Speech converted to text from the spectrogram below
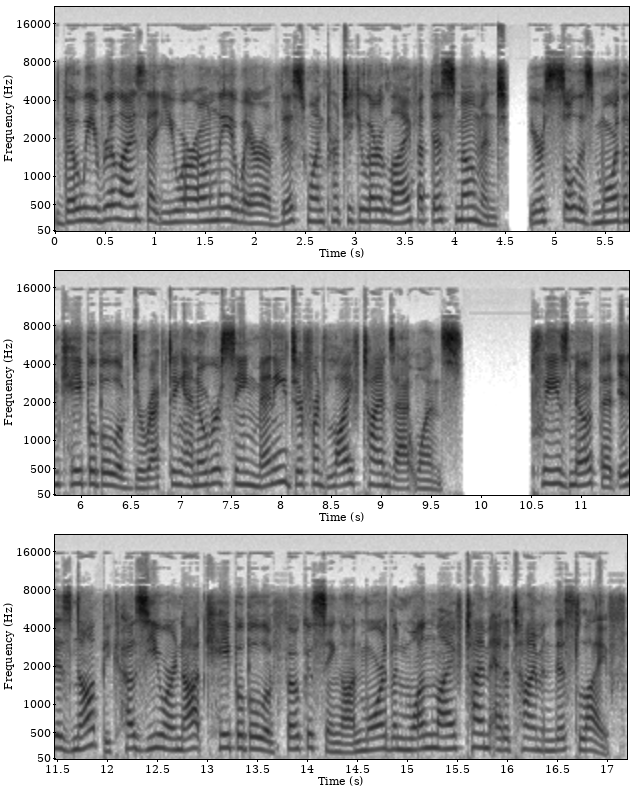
Though we realize that you are only aware of this one particular life at this moment, your soul is more than capable of directing and overseeing many different lifetimes at once. Please note that it is not because you are not capable of focusing on more than one lifetime at a time in this life,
